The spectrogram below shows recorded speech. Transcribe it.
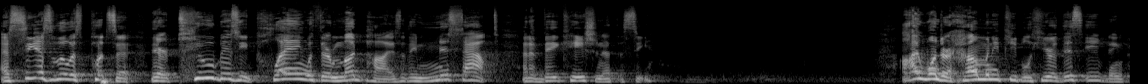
As C.S. Lewis puts it, they are too busy playing with their mud pies that they miss out at a vacation at the sea. I wonder how many people here this evening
